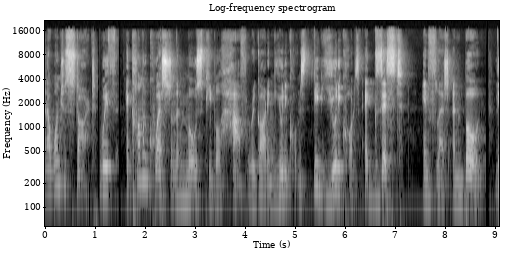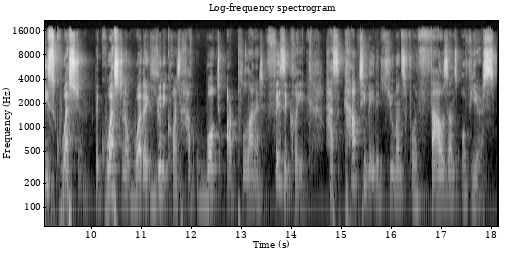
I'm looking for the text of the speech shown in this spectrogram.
And I want to start with a common question that most people have regarding unicorns. Did unicorns exist in flesh and bone? This question, the question of whether unicorns have walked our planet physically, has captivated humans for thousands of years.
